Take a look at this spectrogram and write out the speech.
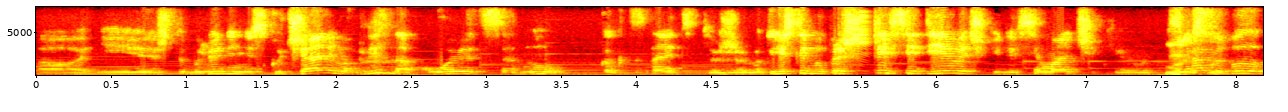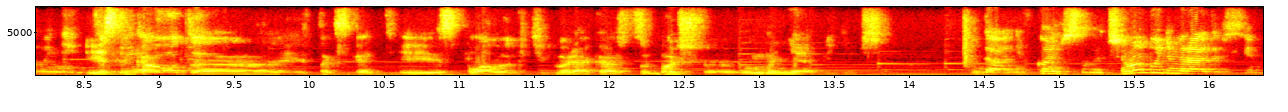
э, и чтобы люди не скучали, могли знакомиться, ну, как-то, знаете, тоже. Вот если бы пришли все девочки или все мальчики, вот, Ну, сразу если- было бы не Если кого-то, э, так сказать, из половой категории окажется больше, мы не обидимся. Да, ни в коем случае. Мы будем рады всем.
